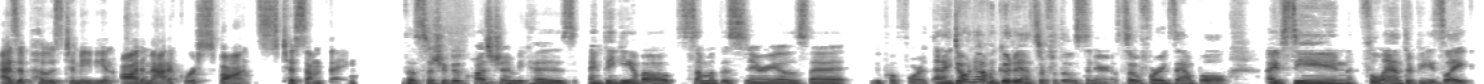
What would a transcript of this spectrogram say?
as opposed to maybe an automatic response to something? That's such a good question because I'm thinking about some of the scenarios that you put forth. And I don't have a good answer for those scenarios. So, for example, I've seen philanthropies like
